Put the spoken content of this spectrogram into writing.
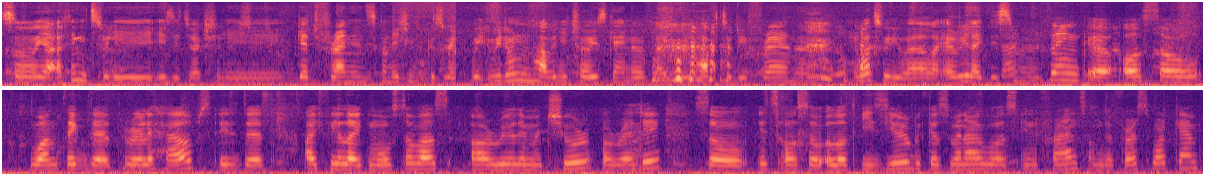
So yeah, I think it's really easy to actually get friends in this condition because we, we, we don't have any choice. Kind of like we have to be friends, and it works really well. Like I really like this mood. I think uh, also one thing that really helps is that I feel like most of us are really mature already. Mm. So it's also a lot easier because when I was in France on the first work camp,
